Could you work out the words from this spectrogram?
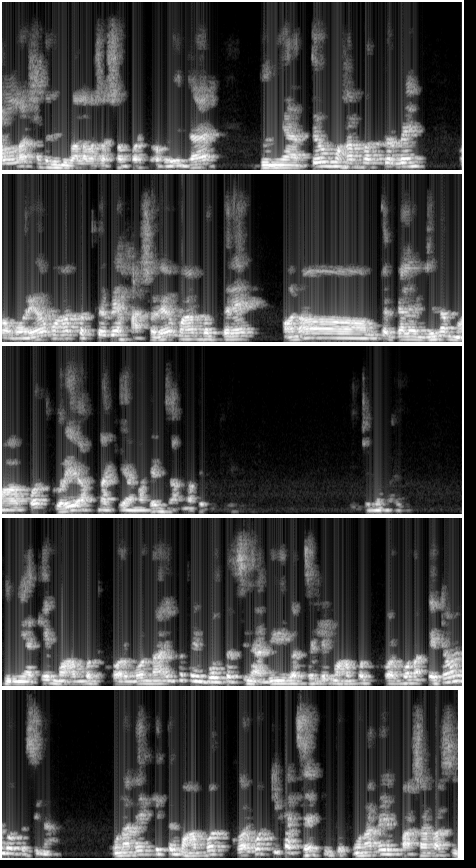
আল্লাহর সাথে যদি ভালোবাসার সম্পর্ক হয়ে যায়, দুনিয়াতেও মহাব্বত করবে, কবরেও মহাব্বত করবে, হাসরেও মহাব্বত করে অনন্তকালের জন্য মহাব্বত করে আপনাকে আমাকে জান্নাতে ঢুকিয়ে দুনিয়াকে মহাব্বত করব না কথা আমি বলতেছি না দিদি বাচ্চাকে মহাব্বত করব না, এটাও আমি বলতেছি না। ওনাদের কিন্তু মহাব্বত করব ঠিক আছে, কিন্তু ওনাদের পাশাপাশি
